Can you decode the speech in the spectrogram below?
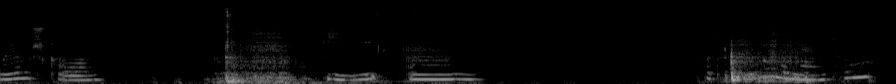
moją szkołą i um, od pewnego momentu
